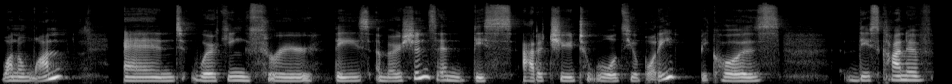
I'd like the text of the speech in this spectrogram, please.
one on one, and working through these emotions and this attitude towards your body because this kind of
